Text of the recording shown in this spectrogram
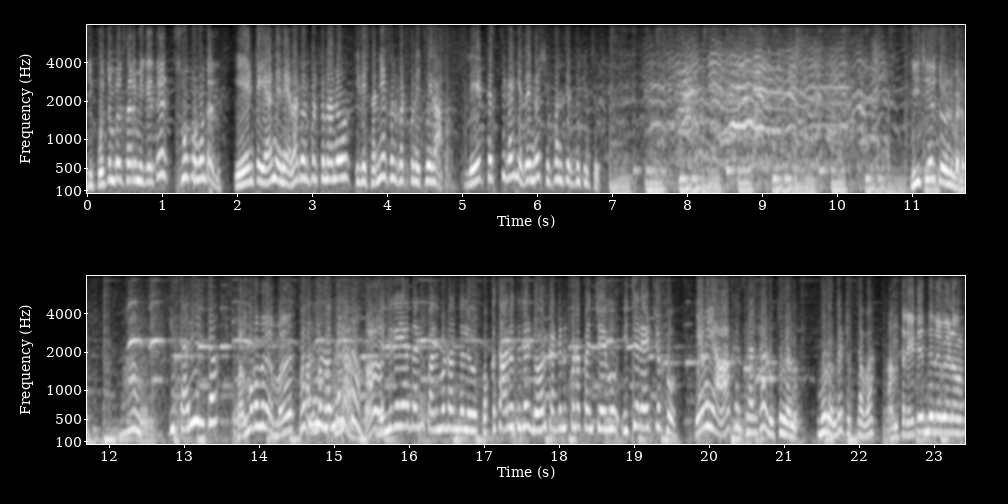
ఈ పోచంపల్లి సారి మీకైతే సూపర్ ఉంటది ఏంటయ్యా నేను ఎలా కనపడుతున్నాను? ఇది సన్యాసులు కట్టుకునే చీర. లేటెస్ట్గా ఏదైనా షిఫన్ చేసి చూపించు. ఈ చీర చూడండి మేడం. ఈ సారీ ఎంత? పదమూడు వందలే అమ్మా. పదమూడు వందలా? ఆ. ఎందుకయ్యా దానికి పదమూడు వందలు? ఒక్కసారి అవుతుందే డోర్ కట్టను కూడా పనిచేయవు. ఇచ్చే రేట్ చెప్పు. ఏమయ్యా ఆఖరిసారిగా అడుగుతున్నాను. మూడు వందలకి ఇస్తావా? అంత రేట్ ఏందిలే మేడం?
